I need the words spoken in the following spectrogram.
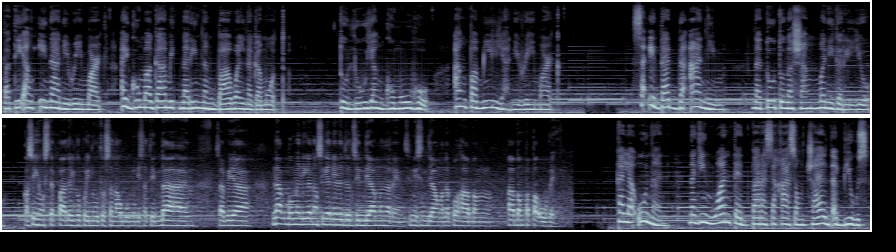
pati ang ina ni Raymark ay gumagamit na rin ng bawal na gamot. Tuluyang gumuho ang pamilya ni Raymark. Sa edad na anim, natuto na siyang manigarilyo. Kasi yung stepfather ko po inutosan ako bumili sa tindahan. Sabi niya, Nak, bumili ka ng sigarilyo doon, sindihan mo na rin. Sinisindihan ko na po habang, habang papauwi. Kalaunan, naging wanted para sa kasong child abuse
